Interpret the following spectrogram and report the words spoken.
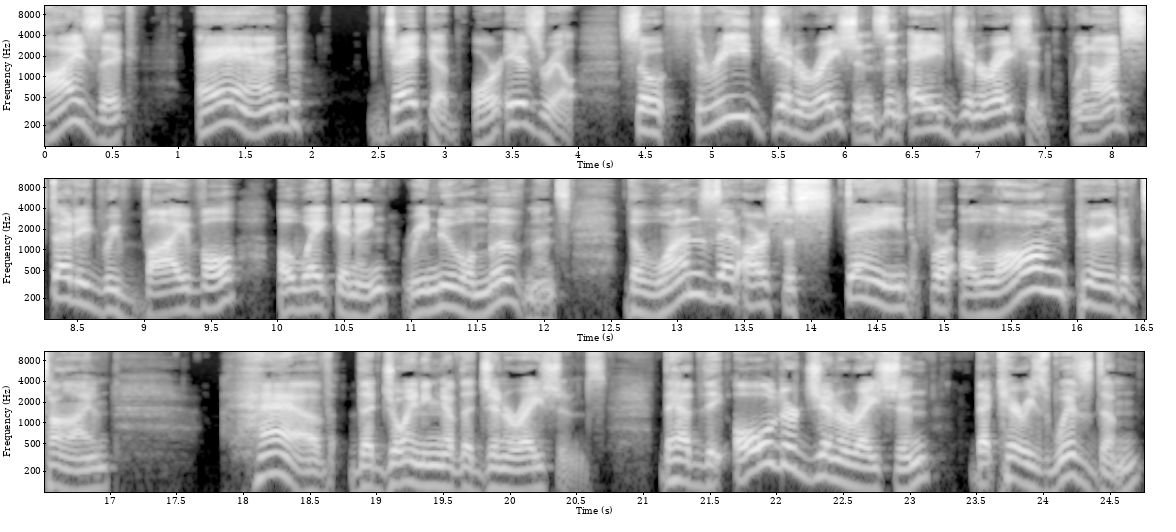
Isaac, and Jacob or Israel. So three generations in a generation. When I've studied revival, awakening, renewal movements, the ones that are sustained for a long period of time have the joining of the generations. They have the older generation that carries wisdom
